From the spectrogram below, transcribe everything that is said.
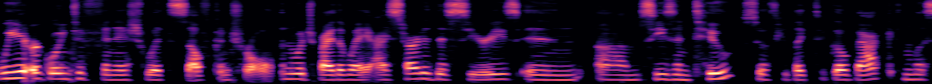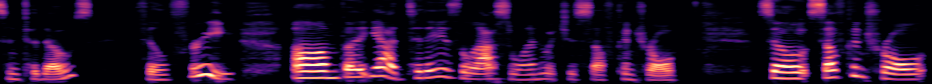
we are going to finish with self control, in which, by the way, I started this series in um, season two. So if you'd like to go back and listen to those, feel free. Um, but yeah, today is the last one, which is self control. So, self control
